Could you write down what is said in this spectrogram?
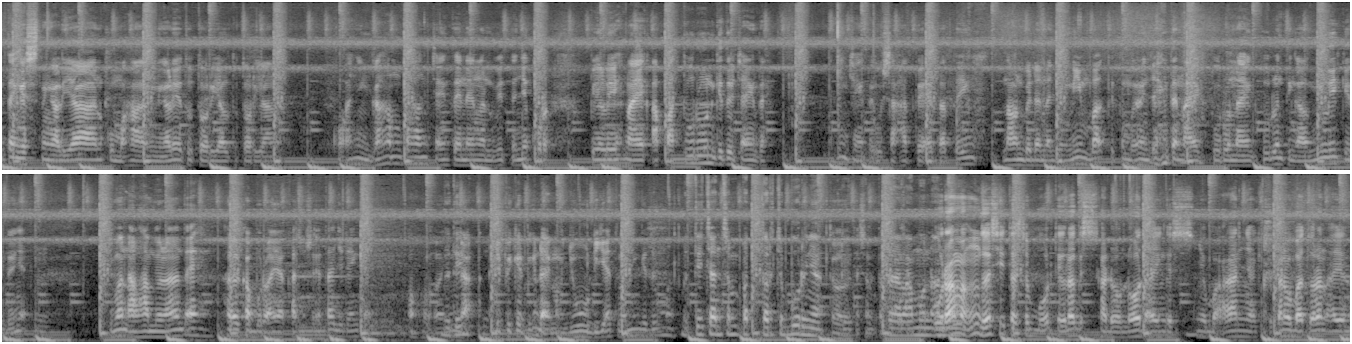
Teh geus ninggalian kumaha ninggalian tutorial tutorial kok anjing gampang cai teh dengan duitnya kur pilih naik apa turun gitu cai teh anjing teh usaha teh eta teh naon beda jeung nimba gitu meureun cai teh naik turun naik turun tinggal milih gitu nya. Cuman alhamdulillah teh heuh kabur aya kasus eta jadi aing kayak oh Berarti- enggak dipikir-pikir dah emang judi atuh anjing gitu mah. Berarti can sempat terceburnya? Tuh teh sempet lamun Urang mah enggak sih tercebur, teh ulah geus download aing geus nyobaannya gitu kan babaturan aya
